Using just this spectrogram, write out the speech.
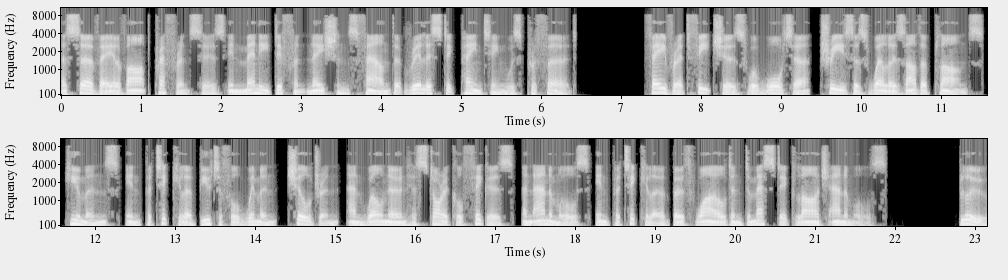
A survey of art preferences in many different nations found that realistic painting was preferred. Favorite features were water, trees as well as other plants, humans in particular beautiful women, children, and well-known historical figures, and animals in particular both wild and domestic large animals. Blue,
